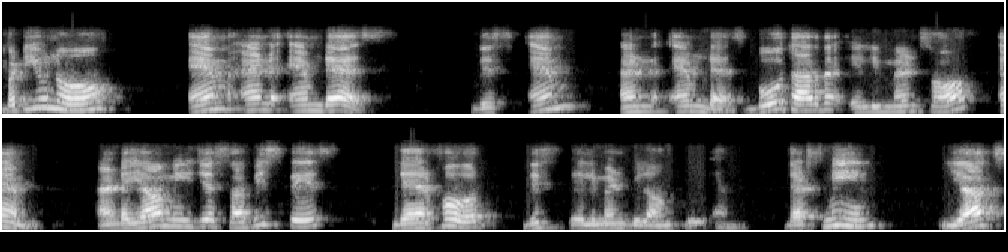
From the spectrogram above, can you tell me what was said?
But you know m and m dash this m and m dash both are the elements of m. And m is a subspace therefore this element belongs to m. That's mean x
